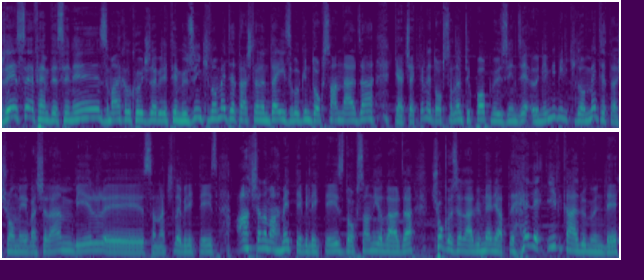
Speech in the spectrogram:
RSFM'desiniz. Michael Koyucu'la birlikte müziğin kilometre taşlarındayız. Bugün 90'larda gerçekten de 90'ların Türk pop müziğinde önemli bir kilometre taşı olmayı başaran bir e, sanatçıyla birlikteyiz. Ahşanım Ahmet'le birlikteyiz. 90'lı yıllarda çok özel albümler yaptı. Hele ilk albümünde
